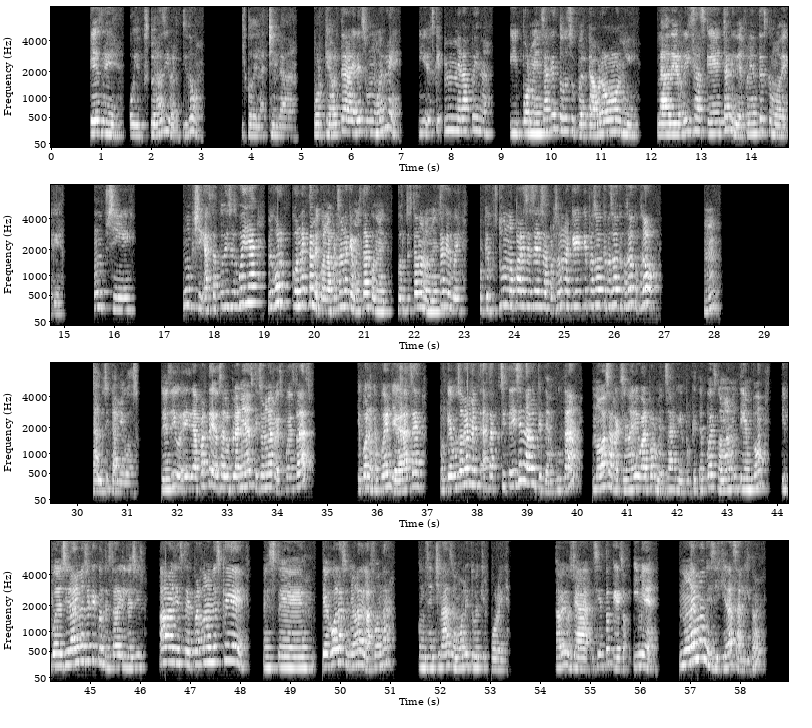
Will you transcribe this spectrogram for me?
Que es de, oye, pues tú eras divertido. Hijo de la chingada. Porque ahorita eres un mueble. Y es que mm, me da pena. Y por mensaje todo es súper cabrón y la de risas que echan y de frente es como de que, upsi, upsi, hasta tú dices, güey, ya, mejor conéctame con la persona que me está contestando los mensajes, güey, porque pues tú no pareces ser esa persona, ¿qué, qué pasó, qué pasó, qué pasó, qué pasó? ¿Mm? Saludcita, amigos. Les digo, y aparte, o sea, lo planeas que son las respuestas que, bueno, que pueden llegar a ser. Porque pues obviamente, hasta si te dicen algo que te emputa, no vas a reaccionar igual por mensaje, porque te puedes tomar un tiempo y puedes decir, ay, no sé qué contestar, y decir, ay, este, perdón, es que, este, llegó la señora de la fonda con mis enchiladas de mole y tuve que ir por ella. ¿Sabes? O sea, siento que eso. Y miren, no hemos ni siquiera salido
